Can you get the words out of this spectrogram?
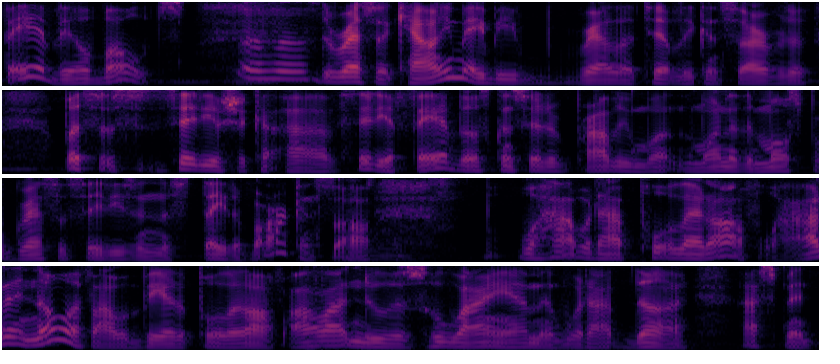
Fayetteville votes. The rest of the county may be relatively conservative, but the city of Chicago, uh, city of Fayetteville is considered probably one, one of the most progressive cities in the state of Arkansas. Well, how would I pull that off? Well, I didn't know if I would be able to pull it off. All I knew is who I am and what I've done. I spent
